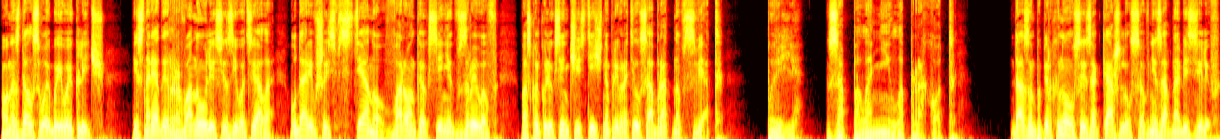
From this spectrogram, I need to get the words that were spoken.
Он издал свой боевой клич — и снаряды рванулись из его тела, ударившись в стену в воронках синих взрывов, поскольку Люксин частично превратился обратно в свет. Пыль заполонила проход. Дазен поперхнулся и закашлялся, внезапно обессилев.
